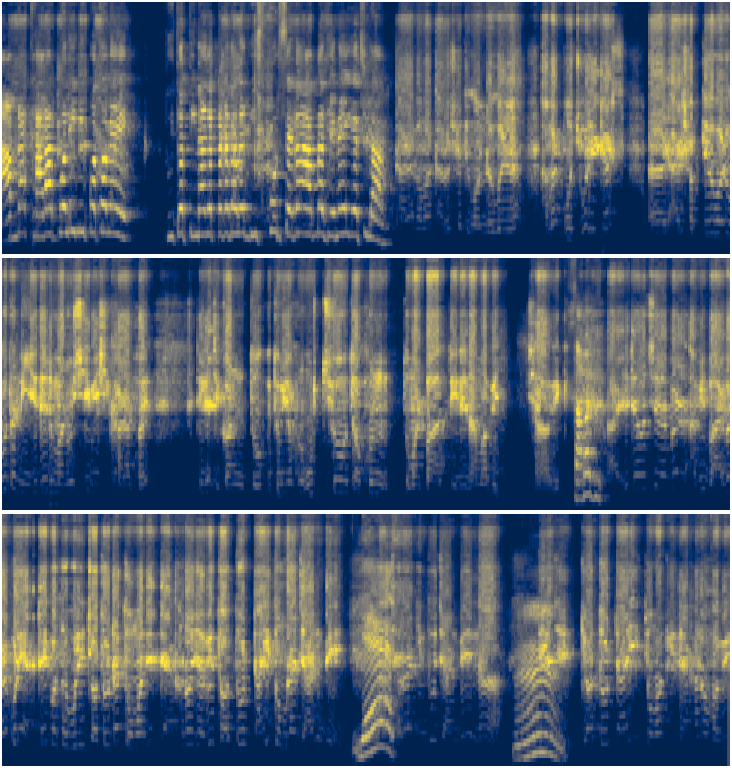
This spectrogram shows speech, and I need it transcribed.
আমরা খারাপ বলিনি প্রথমে। তুই তো তিন হাজার টাকা দামের বিস্কুট সেটা আমরা জেনেই গেছিলাম। খারাপ আমার কারোর সাথে গন্ডগোল না। প্রচুর লেটার্স আর আর সব থেকে বড় কথা নিজেদের মানুষই বেশি খারাপ হয় ঠিক আছে? কারণ তুমি যখন উঠছো তখন তোমার পা টেনে নামাবে স্বাভাবিক। আর এটা হচ্ছে ব্যাপার আমি বারবার করে একটাই কথা বলি যতটা তোমাদের দেখানো যাবে ততটাই তোমরা জানবে। তাছাড়া কিন্তু জানবে না যতটাই তোমাকে দেখানো হবে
